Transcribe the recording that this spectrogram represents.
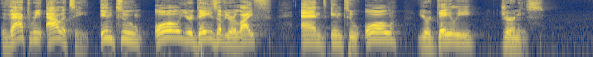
that reality into all your days of your life and into all your daily journeys.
